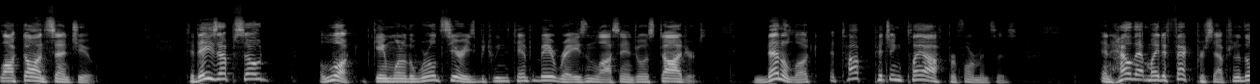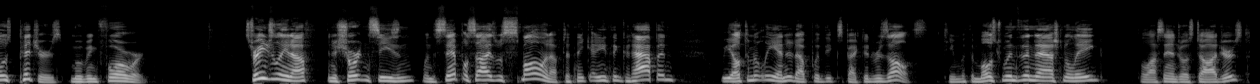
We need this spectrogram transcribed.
Locked On sent you. Today's episode a look at Game 1 of the World Series between the Tampa Bay Rays and Los Angeles Dodgers, and then a look at top pitching playoff performances and how that might affect perception of those pitchers moving forward. Strangely enough, in a shortened season, when the sample size was small enough to think anything could happen, we ultimately ended up with the expected results. The team with the most wins in the National League, the Los Angeles Dodgers, the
